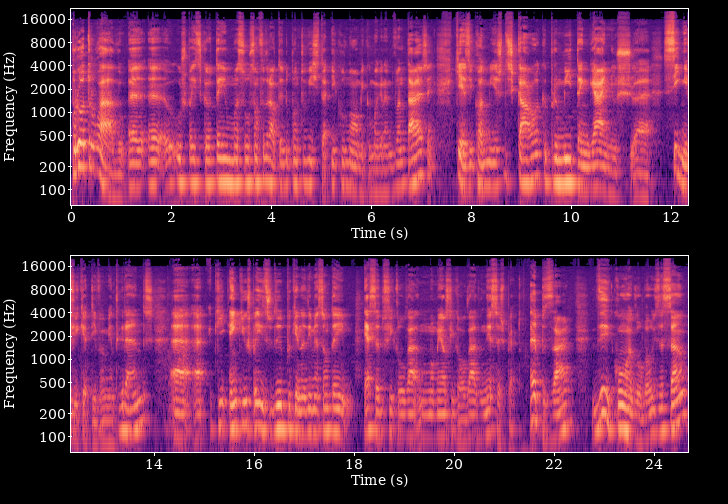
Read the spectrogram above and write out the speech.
por outro lado, uh, uh, os países que têm uma solução federal têm, do ponto de vista económico, uma grande vantagem, que é as economias de escala que permitem ganhos significativamente grandes, que, em que os países de pequena dimensão têm essa dificuldade, uma maior dificuldade nesse aspecto. Apesar de, com a globalização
